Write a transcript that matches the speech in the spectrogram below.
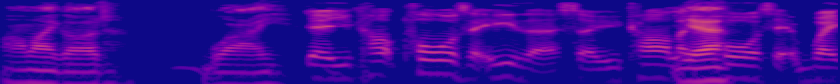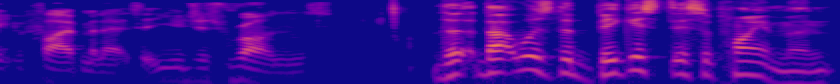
oh my god, why? Yeah, you can't pause it either, so you can't like Yeah. pause it and wait five minutes. It you just runs. Th- that was the biggest disappointment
